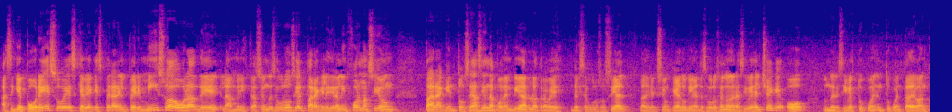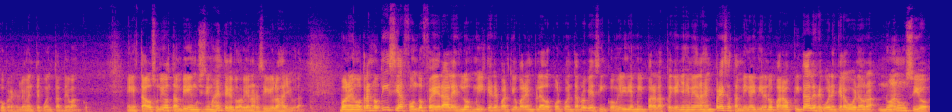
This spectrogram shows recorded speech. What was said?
Así que por eso es que había que esperar el permiso ahora de la Administración de Seguro Social para que le dieran la información para que entonces Hacienda pueda enviarlo a través del Seguro Social, la dirección que ya tú tienes de Seguro Social donde recibes el cheque o donde recibes tu, en tu cuenta de banco, preferiblemente cuentas de banco. En Estados Unidos también hay muchísima gente que todavía no ha recibido las ayudas. Bueno, en otras noticias, fondos federales, los mil que repartió para empleados por cuenta propia, cinco mil y diez mil para las pequeñas y medianas empresas. También hay dinero para hospitales. Recuerden que la gobernadora no anunció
